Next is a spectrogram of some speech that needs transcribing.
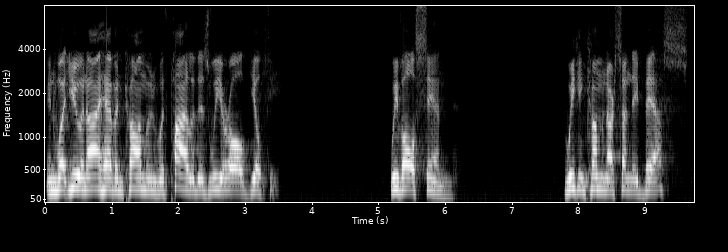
And what you and I have in common with Pilate is we are all guilty. We've all sinned. We can come in our Sunday best.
